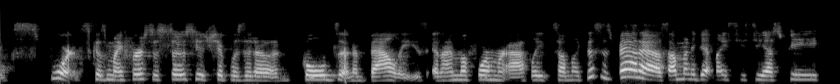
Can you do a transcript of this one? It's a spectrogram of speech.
like sports because my first associateship was at a Golds and a Bally's, and I'm a former athlete, so I'm like, this is badass. I'm gonna get my CCSP,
